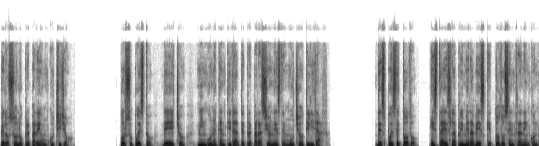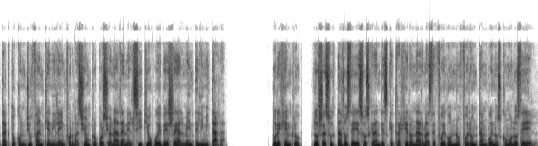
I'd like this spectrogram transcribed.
pero solo preparé un cuchillo. Por supuesto, de hecho, ninguna cantidad de preparación es de mucha utilidad. Después de todo, esta es la primera vez que todos entran en contacto con Yufantian y la información proporcionada en el sitio web es realmente limitada. Por ejemplo, los resultados de esos grandes que trajeron armas de fuego no fueron tan buenos como los de él.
